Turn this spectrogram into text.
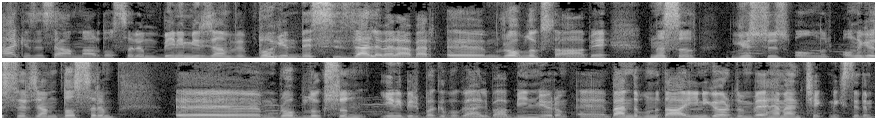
Herkese selamlar dostlarım. Benim Mircan ve bugün de sizlerle beraber e, Roblox'ta abi nasıl yüzsüz olunur onu göstereceğim dostlarım. E, Roblox'un yeni bir bug'ı bu galiba bilmiyorum. E, ben de bunu daha yeni gördüm ve hemen çekmek istedim.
